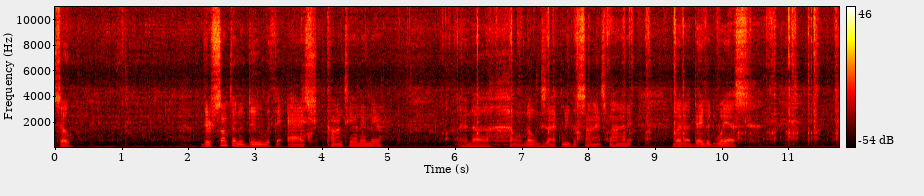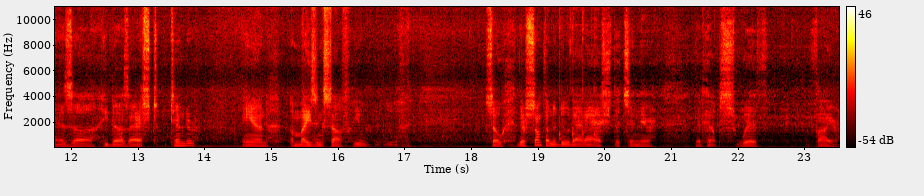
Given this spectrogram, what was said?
So, there's something to do with the ash content in there. And uh, I don't know exactly the science behind it, but uh, David West has uh, he does ash tinder and amazing stuff. He so there's something to do with that ash that's in there that helps with fire.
